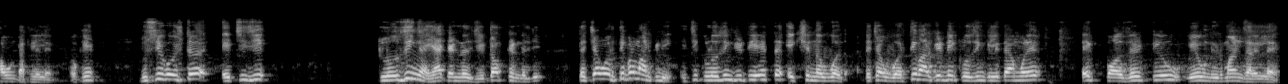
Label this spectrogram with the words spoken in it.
खाऊन टाकलेले आहे ओके दुसरी गोष्ट याची जी क्लोजिंग आहे ह्या कॅन्डलची टॉप कॅन्डलची त्याच्यावरती पण मार्केट याची क्लोजिंग किती आहे? तर एकशे नव्वद. त्याच्यावरती मार्केटने क्लोजिंग केली त्यामुळे एक पॉझिटिव्ह वेव निर्माण झालेला आहे.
